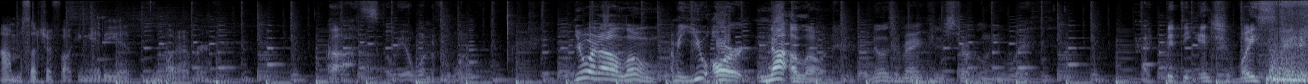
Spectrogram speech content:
I'm such a fucking idiot. Whatever. Ah, this is gonna be a wonderful one. You are not alone. I mean, you are not alone. Millions of Americans struggling with a 50-inch waistband.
